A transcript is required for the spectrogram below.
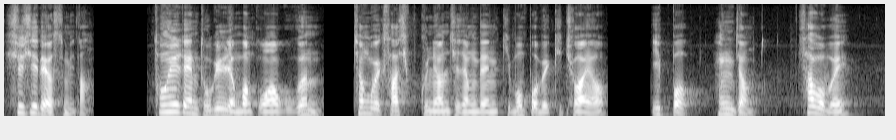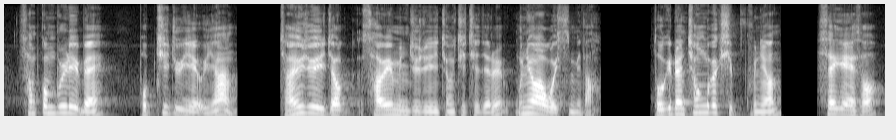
실시되었습니다. 통일된 독일 연방공화국은 1949년 제정된 기본법에 기초하여 입법, 행정, 사법의 삼권 분립의 법치주의에 의한 자유주의적 사회민주주의 정치체제를 운영하고 있습니다. 독일은 1919년 세계에서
